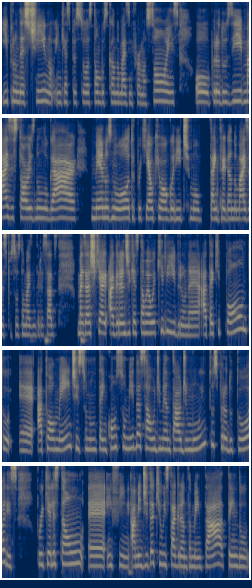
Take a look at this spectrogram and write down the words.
ir para um destino em que as pessoas estão buscando mais informações, ou produzir mais stories num lugar, menos no outro, porque é o que o algoritmo está entregando mais, as pessoas estão mais interessadas. Mas acho que a, a, grande questão é o equilíbrio, né? Até que ponto, é, atualmente, isso não tem consumido a saúde mental de muitos produtores, porque eles estão, é, enfim, à medida que o Instagram também está tendo.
